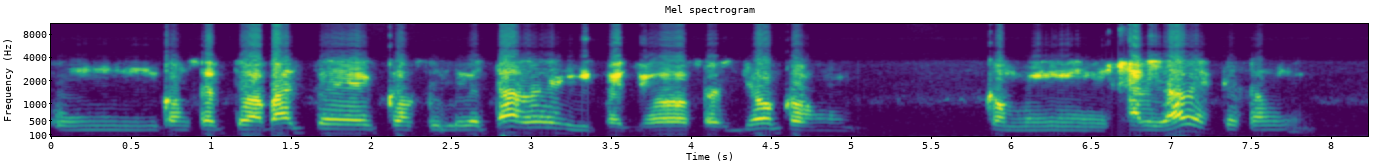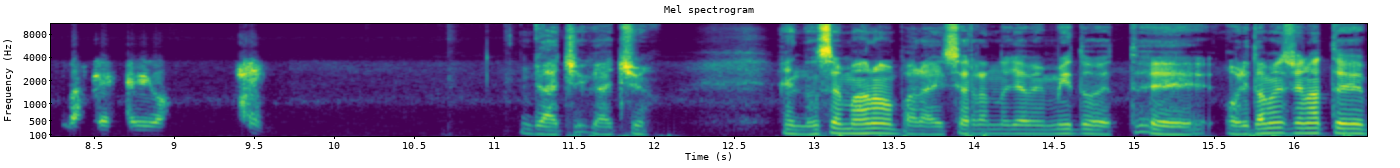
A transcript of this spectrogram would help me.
un concepto aparte con sus libertades y pues yo soy yo con, con mis realidades que son las que escribo. Gacho, gacho. Entonces, hermano, para ir cerrando ya mito, este, ahorita mencionaste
